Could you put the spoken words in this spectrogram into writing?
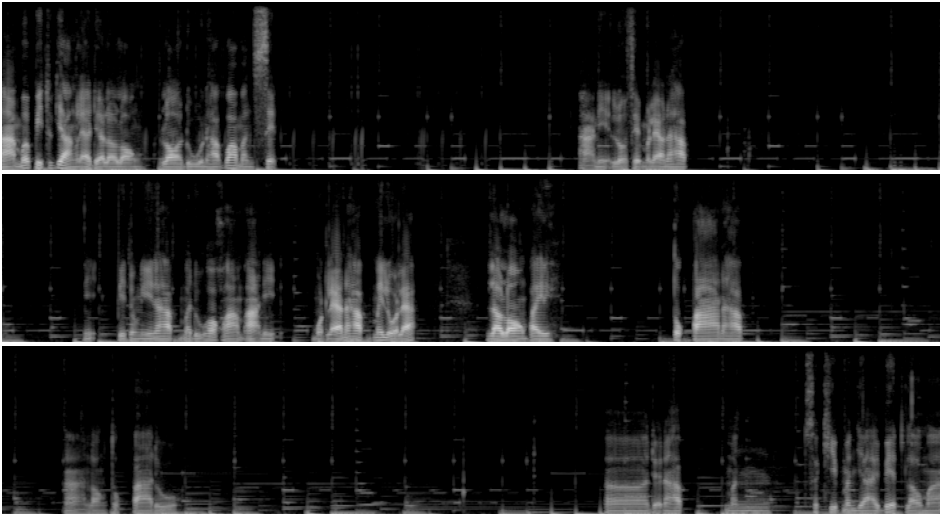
อ่าเมื่อปิดทุกอย่างแล้วเดี๋ยวเราลองรอดูนะครับว่ามันเสร็จ อ่านี่โหลดเสร็จมาแล้วนะครับนี่ปิดตรงนี้นะครับ มาดูข้อความอ่านี่หมดแล้วนะครับ ไม่โหลดแล้ว เราลองไปตกปลานะครับอ่าลองตกปลาดูเอ่อเดี๋ยวนะครับ มันสคริปต์มันย้ายเบ็ดเรามา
